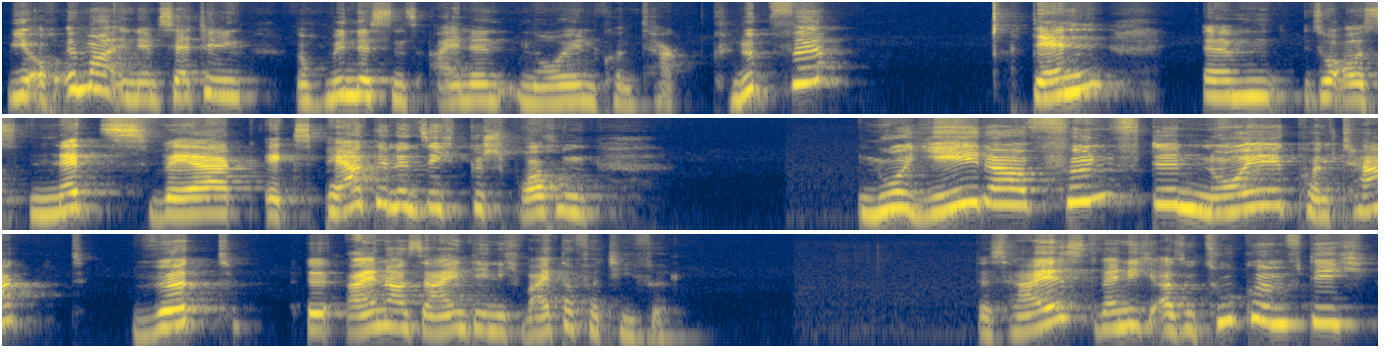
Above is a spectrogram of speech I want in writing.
wie auch immer in dem Setting, noch mindestens einen neuen Kontakt knüpfe. Denn ähm, so aus Netzwerk-Expertinnen-Sicht gesprochen, nur jeder fünfte neue Kontakt wird einer sein, den ich weiter vertiefe. Das heißt, wenn ich also zukünftig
